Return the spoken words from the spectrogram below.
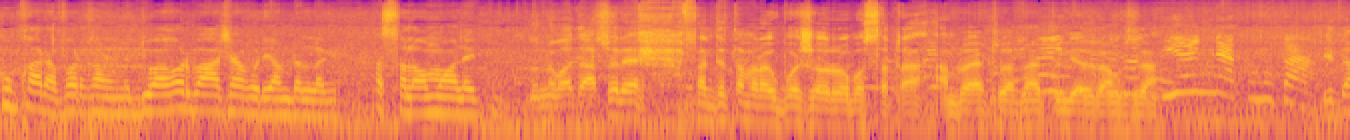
খুব খারাপ হওয়ার কারণে দোয়া করবা আশা করি আমরা লাগে। আসসালামু আলাইকুম। ধন্যবাদ। আসলে আপনাদের তো আমরা উপশহর অবস্থাটা। আমরা একটু আপনার তুলিয়া দিলাম কিতা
